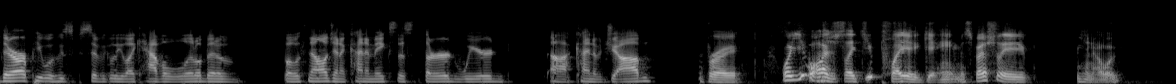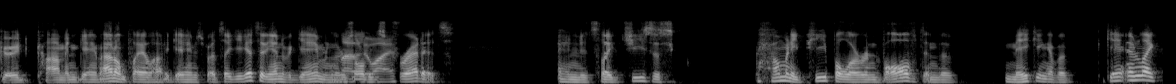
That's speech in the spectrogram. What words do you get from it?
there are people who specifically like have a little bit of both knowledge, and it kind of makes this third weird uh, kind of job. Right. Well, you watch like you play a game, especially you know a good common game. I don't play a lot of games, but it's like you get to the end of a game and Well, there's all these I. credits, and it's like Jesus, how many people are involved in the making of a game? And like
